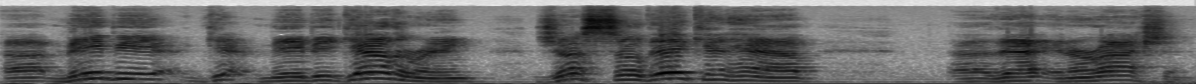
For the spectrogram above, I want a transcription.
may, be, get, may be gathering just so they can have that interaction.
